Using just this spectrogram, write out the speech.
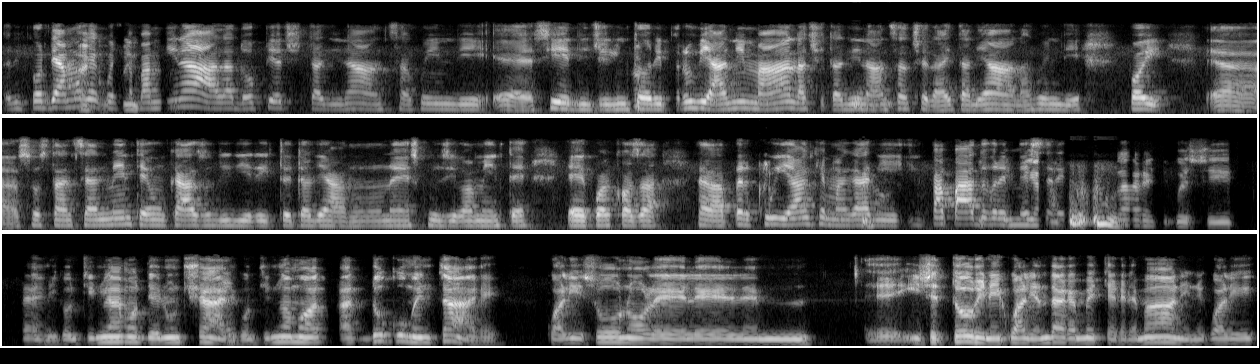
Ricordiamo che Ecco, questa quindi- bambina ha la doppia cittadinanza, quindi eh, si è di genitori peruviani, ma la cittadinanza ce l'ha italiana, quindi poi eh, sostanzialmente è un caso di diritto italiano, non è esclusivamente eh, qualcosa eh, per cui anche magari il papà dovrebbe essere... Continuiamo a parlare di questi temi, continuiamo a denunciare, continuiamo a, a documentare quali sono le- le- le, mh, eh, i settori nei quali andare a mettere le mani, nei quali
